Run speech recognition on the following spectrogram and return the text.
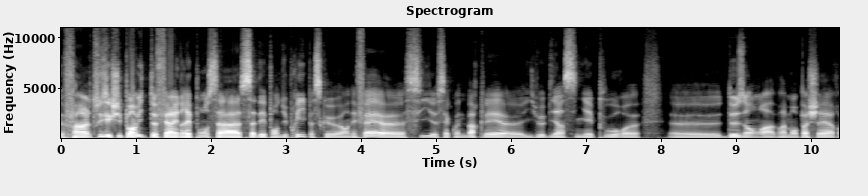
enfin, le truc c'est que j'ai pas envie de te faire une réponse à ça dépend du prix parce que en effet, euh, si Saquon Barclay euh, il veut bien signer pour euh, deux ans à vraiment pas cher,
